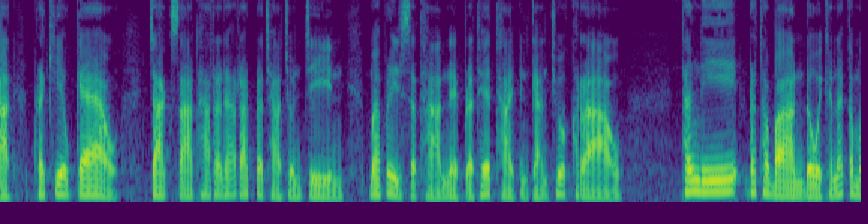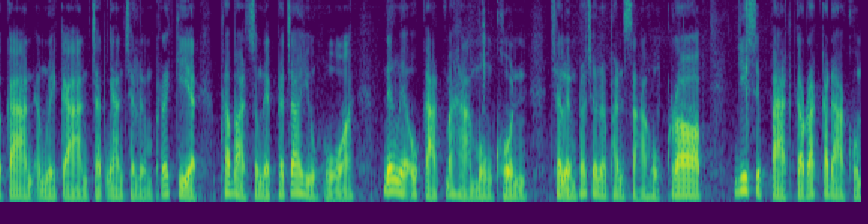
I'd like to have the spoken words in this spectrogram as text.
าตุพระเขี้ยวแก้ว จากสาธารณรัฐประชาชนจีน มาประดิษฐานในประเทศไทยเป็นการชั่วคราว ทั้งนี้รัฐบาลโดยคณะกรรมการอำนวยการจัดงานเฉลิมพระเกียรติ พระบาทสมเด็จพระเจ้าอยู่หัว เนื่องในโอกาสมหามงคล เฉลิมพระชนมพรรษา 6 รอบ 28 กรกฎาคม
